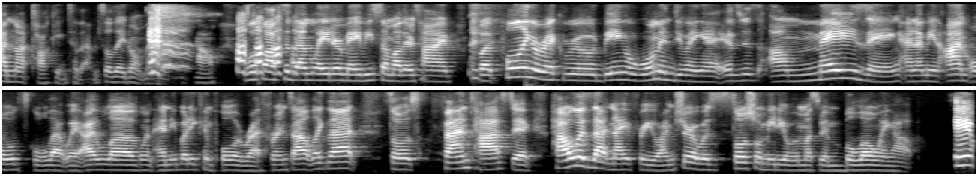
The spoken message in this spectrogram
I'm not talking to them, so they don't matter now. We'll talk to them later, maybe some other time. But pulling a Rick Rude, being a woman doing it is just amazing. And I mean, I'm old school that way. I love when anybody can pull a reference out like that. So it's fantastic. How was that night for you? I'm sure it was social media must have been blowing up. It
